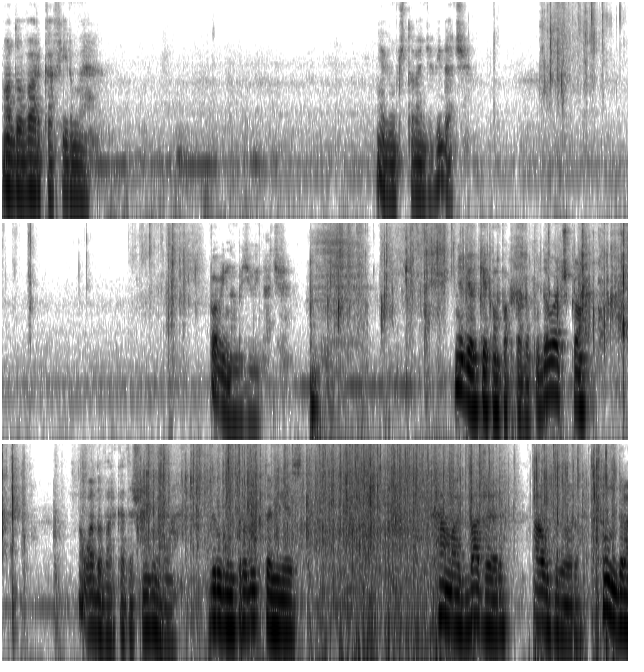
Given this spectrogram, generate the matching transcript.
Ładowarka firmy. Nie wiem, czy to będzie widać. Powinno być widać. Niewielkie kompaktowe pudełeczko. No, ładowarka też nieduża. Drugim produktem jest Hammock Badger Outdoor Tundra.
